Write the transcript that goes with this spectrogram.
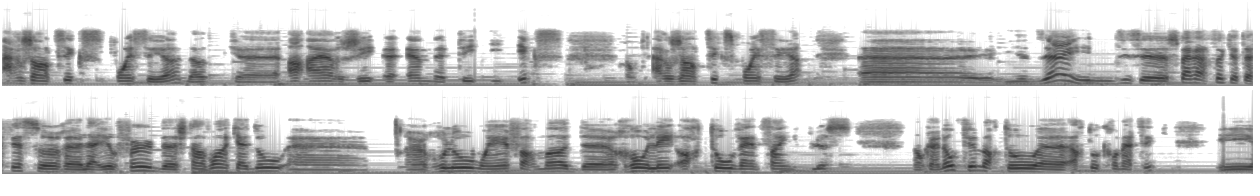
argentix.ca, donc A-R-G-E-N-T-I-X, donc argentix.ca. Euh, il dit, il me dit, c'est super article que tu as fait sur euh, la Ilford. Je t'envoie en cadeau euh, un rouleau moyen format de Rollet Ortho 25 Donc un autre film ortho, orthochromatique. Et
